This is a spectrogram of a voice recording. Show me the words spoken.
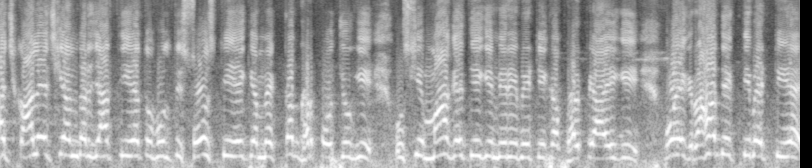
आज कॉलेज के अंदर जाती है तो बोलती, सोचती है कि मैं कब घर पहुंचूँगी। उसकी माँ कहती है कि मेरी बेटी कब घर पे आएगी। वो एक राह देखती बैठती है।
